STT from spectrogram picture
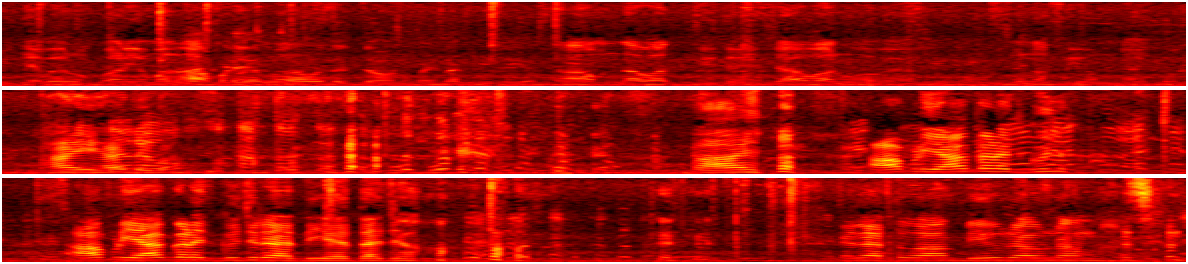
વિજયભાઈ રૂપાણી અમારા આપણે અમદાવાદ જ જવાનું ભાઈ નક્કી નહીં અમદાવાદથી જઈ જવાનું હવે. શું નથી અમને આ હા હા આપણી આગળ જ ગુજ આપણી આગળ જ ગુજરાતી હતા જો. પેલા તું આમ બીવરાવ ના પણ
